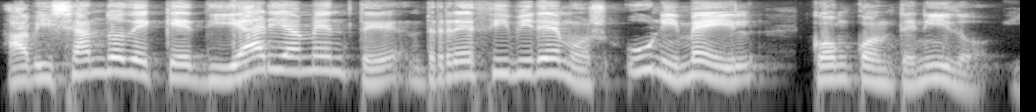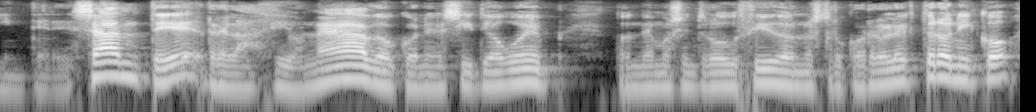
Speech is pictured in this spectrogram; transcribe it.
avisando de que diariamente recibiremos un email con contenido interesante relacionado con el sitio web donde hemos introducido nuestro correo electrónico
